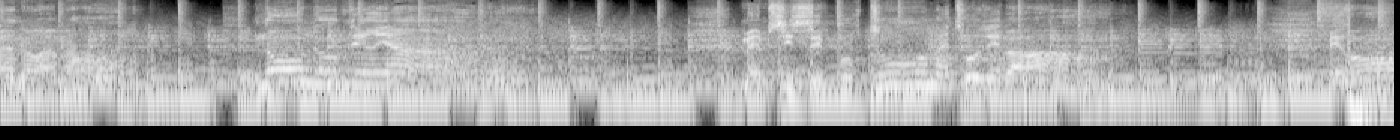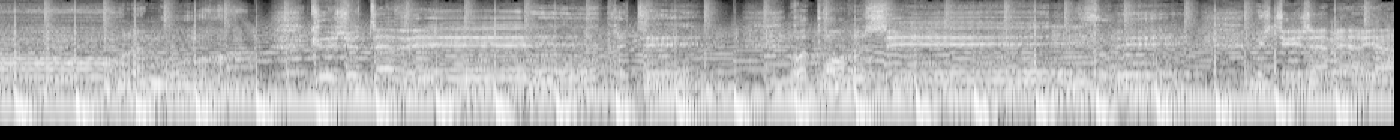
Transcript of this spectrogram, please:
panorama. Non, n'oublie rien. Même si c'est pour tout mettre au débat. Mais rends je t'avais prêté. Reprendre ses volets. Mais je t'ai jamais rien,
